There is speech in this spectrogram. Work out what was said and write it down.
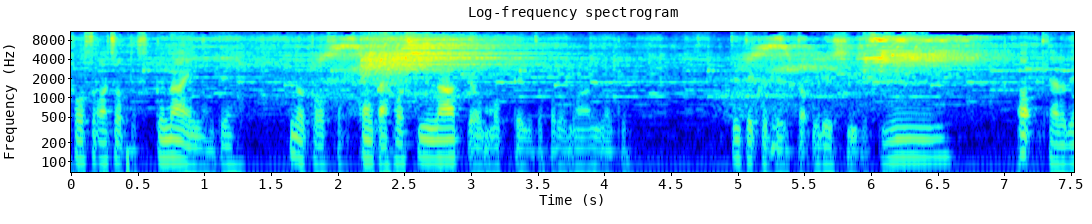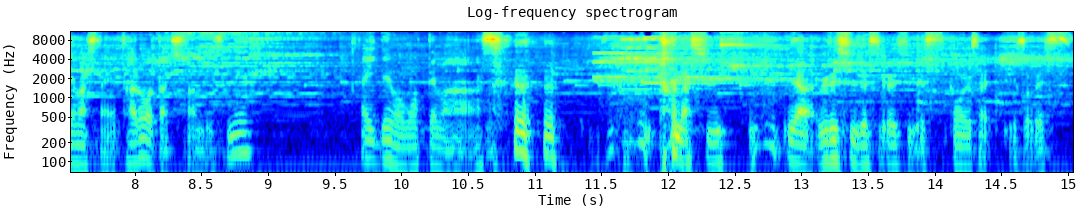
闘争がちょっと少ないので、火の闘争今回欲しいなって思ってるところもあるので、出てくれると嬉しいですね。あ、キャラ出ましたね。太郎たちさんですね。はい、でも持ってます。悲しい。いや、嬉しいです、嬉しいです。ごめんなさい。嘘です。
